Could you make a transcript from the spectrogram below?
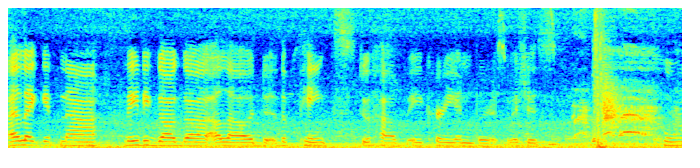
I like it na Lady Gaga allowed the Pinks to have a Korean verse which is cool.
